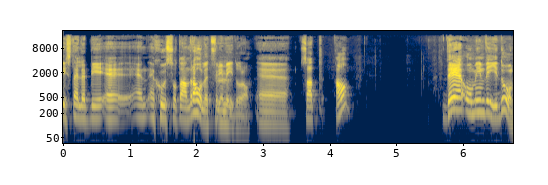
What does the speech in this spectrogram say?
istället bli eh, en, en skjuts åt andra hållet för Inwido. Då. Eh, så att, ja. Det om Inwido.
